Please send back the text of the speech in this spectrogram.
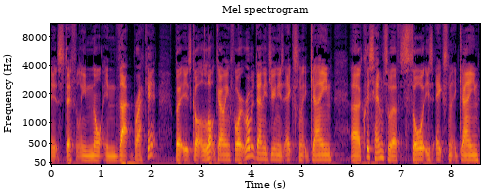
It's definitely not in that bracket, but it's got a lot going for it. Robert Downey Jr. is excellent again. Uh, Chris Hemsworth's Thor is excellent again.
